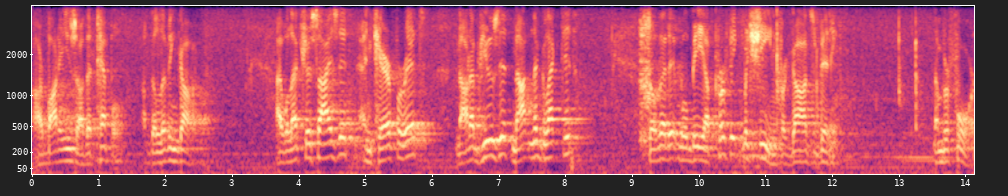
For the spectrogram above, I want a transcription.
our bodies are the temple of the living God. I will exercise it and care for it, not abuse it, not neglect it, so that it will be a perfect machine for God's bidding. Number four,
